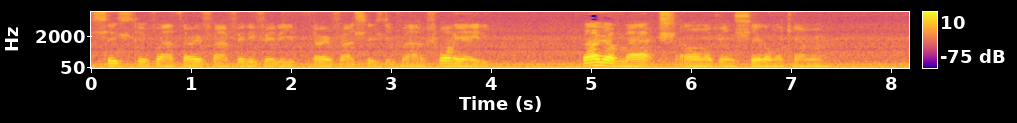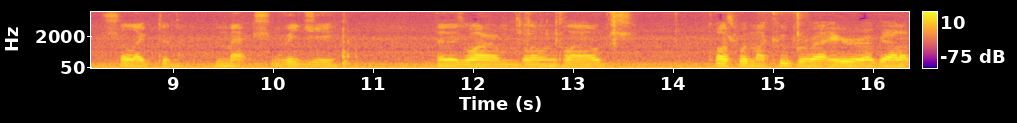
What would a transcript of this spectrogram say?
65, 35, 50 50, 35 65, 20 80. But I got Max. I don't know if you can see it on the camera. Selected Max VG. That is why I'm blowing clouds. Of course, with my Koopor right here, I've got a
